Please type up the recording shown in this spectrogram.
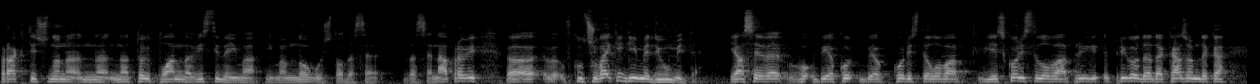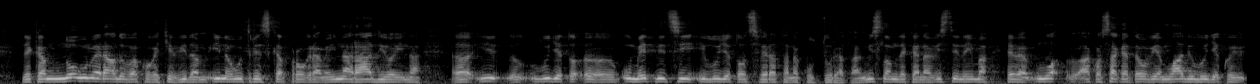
практично на, на, на тој план на вистина има има многу што да се да се направи, а, вклучувајќи ги медиумите. Јас еве би ја користел ова, ја искористил оваа пригода да кажам дека дека многу ме радува кога ќе видам и на утринска програма, и на радио, и на и луѓето уметници и луѓето од сферата на културата. Мислам дека на вистина има, еве, ако сакате овие млади луѓе кои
